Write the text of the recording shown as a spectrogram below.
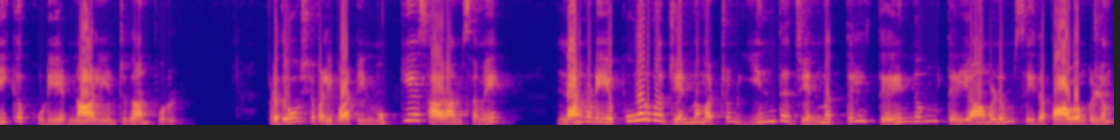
நீக்கக்கூடிய நாள் என்றுதான் பொருள். பிரதோஷ வழிபாட்டின் முக்கிய சாராம்சமே நம்முடைய பூர்வ ஜென்ம மற்றும் இந்த ஜென்மத்தில் தெரிந்தும் தெரியாமலும் செய்த பாவங்களும்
